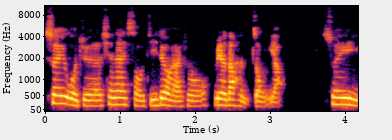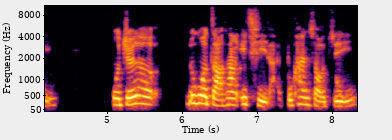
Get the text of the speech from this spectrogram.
所以我觉得现在手机对我来说没有到很重要，所以我觉得如果早上一起来不看手机，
